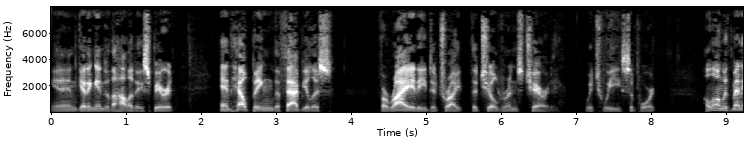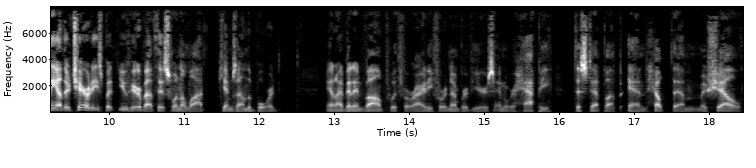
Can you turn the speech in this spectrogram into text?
and getting into the holiday spirit and helping the fabulous Variety Detroit, the children's charity, which we support along with many other charities, but you hear about this one a lot. Kim's on the board, and I've been involved with Variety for a number of years, and we're happy to step up and help them. Michelle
